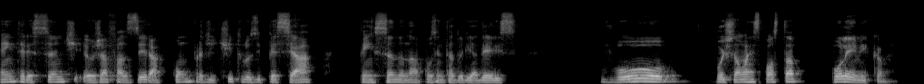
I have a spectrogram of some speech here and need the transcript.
é interessante eu já fazer a compra de títulos IPCA pensando na aposentadoria deles? Vou, vou te dar uma resposta polêmica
